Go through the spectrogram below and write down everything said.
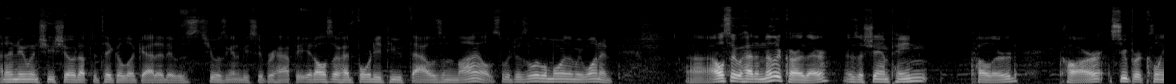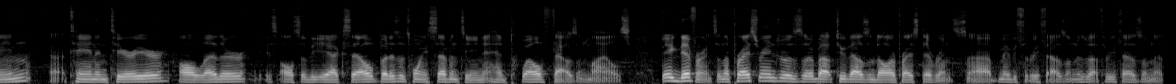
and I knew when she showed up to take a look at it, it was she wasn't going to be super happy. It also had 42,000 miles, which was a little more than we wanted. Uh, I also had another car there. It was a champagne colored car, super clean, uh, tan interior, all leather. It's also the EXL, but as a 2017, it had 12,000 miles. Big difference, and the price range was about $2,000 price difference, uh, maybe 3,000. It was about 3,000 at,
